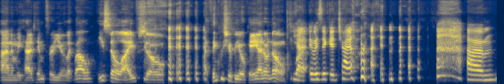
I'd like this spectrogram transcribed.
and then we had him for a year. Like, well, he's still alive, so I think we should be okay. I don't know. Yeah, but. it was a good trial run. um,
